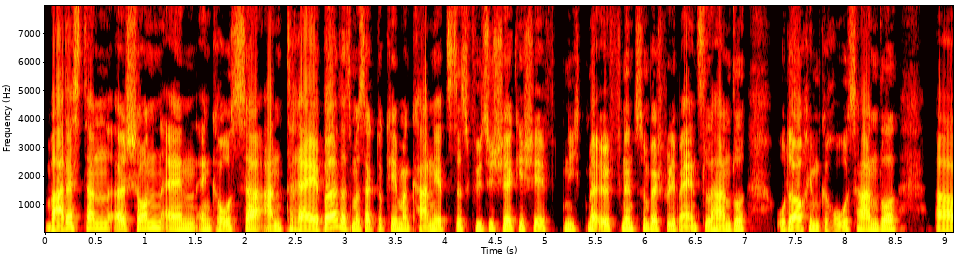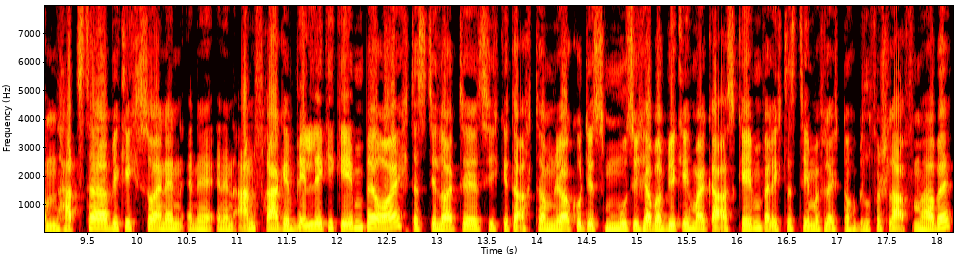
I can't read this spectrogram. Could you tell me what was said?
war das dann äh, schon ein, ein großer Antreiber, dass man sagt, okay, man kann jetzt das physische Geschäft nicht mehr öffnen, zum Beispiel im Einzelhandel oder auch im Großhandel. Ähm, Hat es da wirklich so einen, eine, einen Anfragewelle gegeben bei euch, dass die Leute sich gedacht haben, ja gut, jetzt muss ich aber wirklich mal Gas geben, weil ich das Thema vielleicht noch ein bisschen verschlafen habe?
